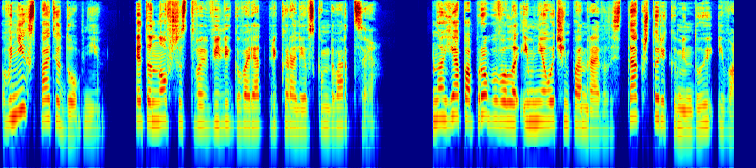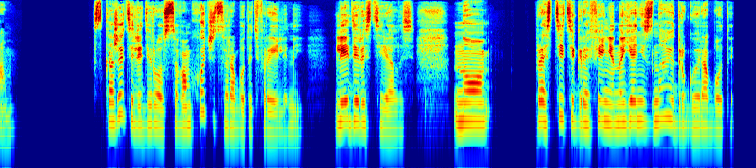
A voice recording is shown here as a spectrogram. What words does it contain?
В них спать удобнее. Это новшество ввели, говорят, при королевском дворце. Но я попробовала, и мне очень понравилось, так что рекомендую и вам. Скажите, леди Росса, вам хочется работать фрейлиной? Леди растерялась. Но Простите, графиня, но я не знаю другой работы.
